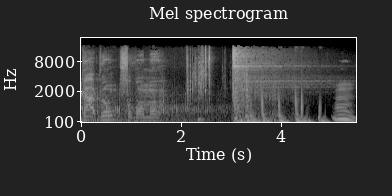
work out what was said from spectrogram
Got room for one more. Mm.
